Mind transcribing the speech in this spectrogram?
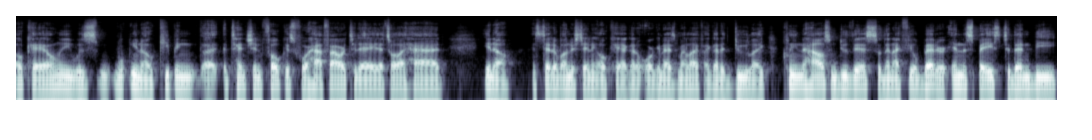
Okay, I only was, you know, keeping uh, attention focused for a half hour today. That's all I had, you know, instead of understanding, okay, I got to organize my life. I got to do like clean the house and do this so then I feel better in the space to then be,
